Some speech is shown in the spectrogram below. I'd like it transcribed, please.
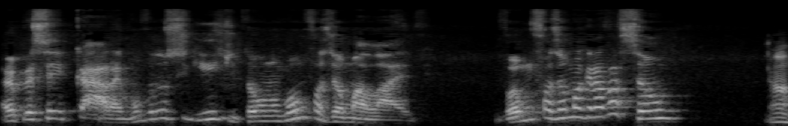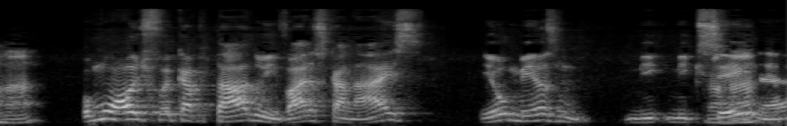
Aí eu pensei, cara, vamos fazer o seguinte, então não vamos fazer uma live, vamos fazer uma gravação. Uhum. Como o áudio foi captado em vários canais, eu mesmo mixei, uhum. né?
